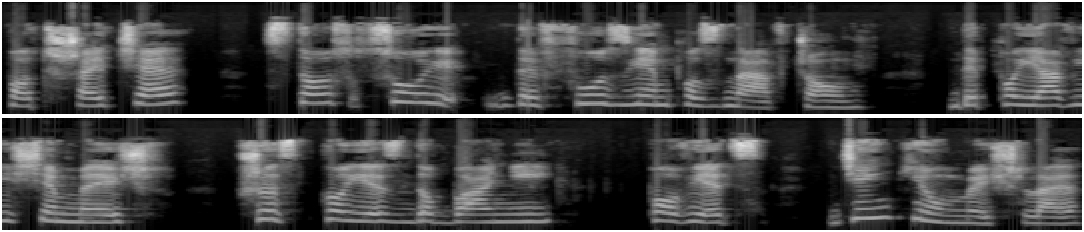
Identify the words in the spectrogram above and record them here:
Po trzecie, stosuj dyfuzję poznawczą. Gdy pojawi się myśl, wszystko jest do bani, powiedz, dzięki myślę,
